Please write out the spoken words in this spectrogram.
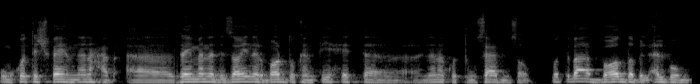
وما كنتش فاهم إن أنا هبقى زي ما أنا designer برضو كان في حتة إن أنا كنت مساعد مصور كنت بقى بوضب الألبوم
